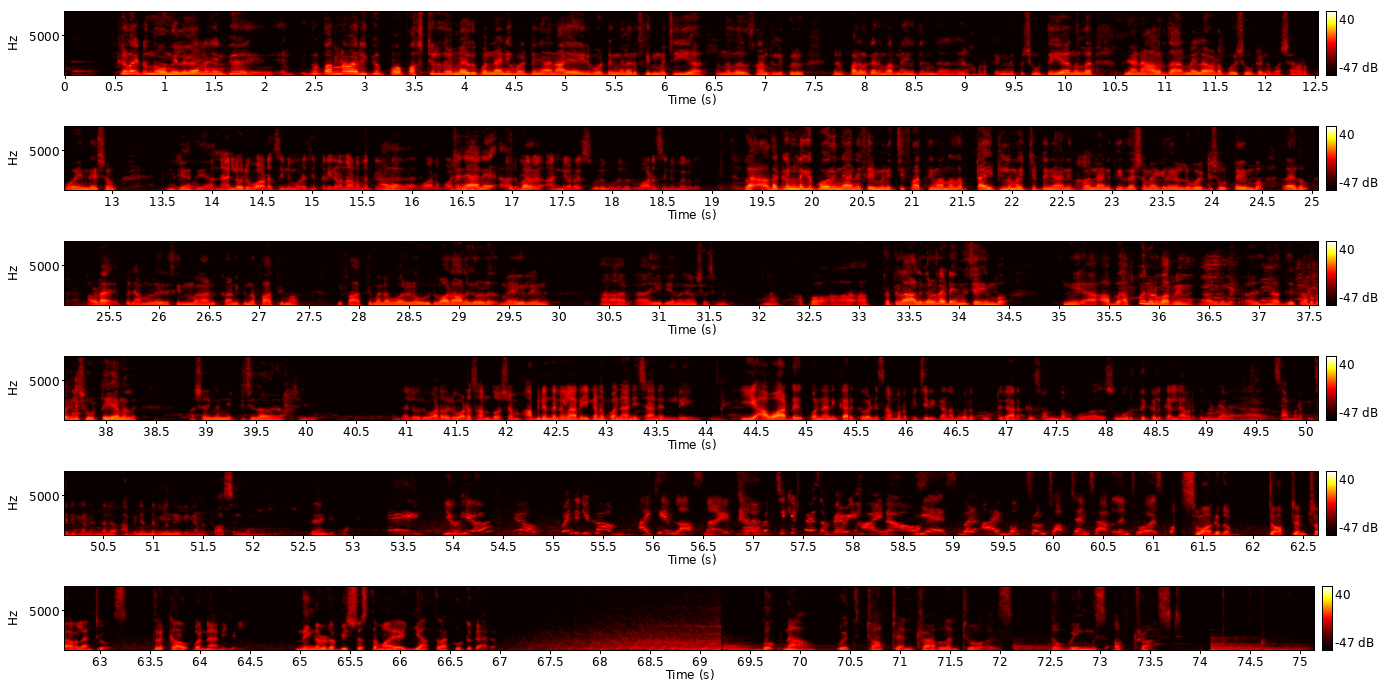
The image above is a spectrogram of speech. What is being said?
മക്കളായിട്ടൊന്നും തോന്നിയില്ല. കാരണം എനിക്ക് നിങ്ങൾ പറഞ്ഞ മാതിരിക്ക് ഇപ്പോൾ ഫസ്റ്റ് ഒരു ഇതുണ്ടായിരുന്നു. പൊന്നാനി പോയിട്ട് ഞാൻ ആ ഏരിയ പോയിട്ട് ഇങ്ങനെ ഒരു സിനിമ ചെയ്യുക എന്നുള്ള സാധനത്തിലേക്ക് ഒരു പല ആൾക്കാരും പറഞ്ഞു ഇത് അവിടെയൊക്കെ എങ്ങനെ ഇപ്പോൾ ഷൂട്ട് ചെയ്യുക എന്നുള്ള ഞാൻ ആ ഒരു ധാരണയിൽ അവിടെ പോയി ഷൂട്ട് ചെയ്യണം പക്ഷേ അവിടെ പോയതിന് ശേഷം പൊന്നാനിൽ ഒരുപാട് സിനിമകൾ ചിത്രീകരണം നടന്നിട്ടുണ്ട്. പക്ഷേ ഞാൻ ഒരുപാട് പക്ഷെ ഞാൻ ഒരുപാട് അന്യ റസൂൽ മുതൽ ഒരുപാട് സിനിമകൾ അല്ല, അതൊക്കെ ഉണ്ടെങ്കിൽ പോലും ഞാൻ ഫെമിനിച്ചി ഫാത്തിമ എന്നുള്ള ടൈറ്റിലും വെച്ചിട്ട് ഞാൻ പൊന്നാനി തീരദേശ മേഖലകളിൽ പോയിട്ട് ഷൂട്ട് ചെയ്യുമ്പോൾ അതായത് അവിടെ ഇപ്പം നമ്മളൊരു സിനിമ കാണി- കാണിക്കുന്ന ഫാത്തിമ. ഈ ഫാത്തിമനെ പോലുള്ള ഒരുപാട് ആളുകളുടെ മേഖലയാണ് ആ ആ ഏരിയ എന്ന് ഞാൻ വിശ്വസിക്കുന്നത് കാരണം അപ്പോൾ അത്തരത്തിൽ ആളുകളുടെ ഇടയിൽ നിന്ന് ചെയ്യുമ്പോൾ നീ അപ്പം എന്നോട് പറഞ്ഞിരുന്നു ആളുകൾ അത് അതൊക്കെ അവിടെ ഇങ്ങനെ ഷൂട്ട് ചെയ്യാന്നുള്ളത് പക്ഷെ എന്നെ ഞെട്ടിച്ചത് അവരാ ശരിക്കും. എന്തായാലും ഒരുപാട് ഒരുപാട് സന്തോഷം. അഭിനന്ദനങ്ങൾ അറിയിക്കുകയാണ് പൊന്നാനി ചാനലിലെയും ഈ അവാർഡ് പൊന്നാനിക്കാർക്ക് വേണ്ടി സമർപ്പിച്ചിരിക്കുകയാണ്. അതുപോലെ കൂട്ടുകാർക്ക് സ്വന്തം സുഹൃത്തുക്കൾക്ക് എല്ലാവർക്കും വേണ്ടി സമർപ്പിച്ചിരിക്കുകയാണ്. എന്തായാലും അഭിനന്ദനങ്ങൾ നേരിടുകയാണ് Fazil Muhammad thank you okay you here? Yeah. When did you come? I came last night. but ticket fares are very high now. yes, but I booked from Top 10 Travel and Tours. സ്വാഗതം top ten travel and tours Thrikkavu പൊന്നാനിയിൽ നിങ്ങളുടെ വിശ്വസ്തമായ യാത്രാ കൂട്ടുകാരൻ book now with top ten travel and tours the wings of trust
